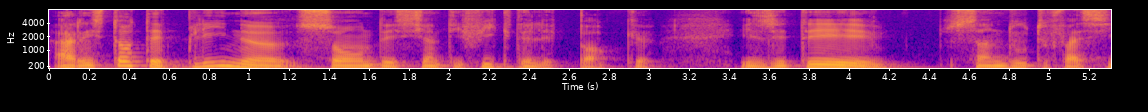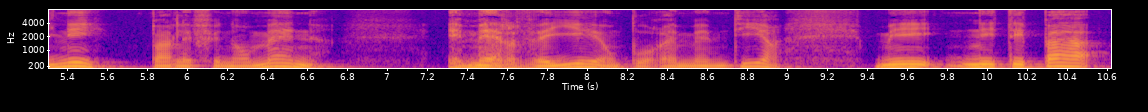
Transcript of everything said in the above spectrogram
Aristote et Pline sont des scientifiques de l'époque. Ils étaient sans doute fascinés par les phénomènes, émerveillés on pourrait même dire, mais n'étaient pas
